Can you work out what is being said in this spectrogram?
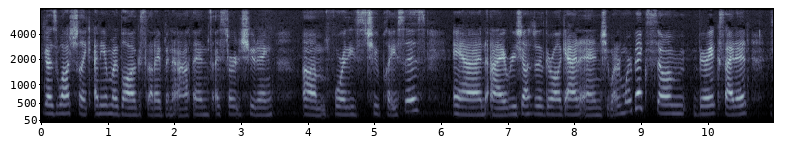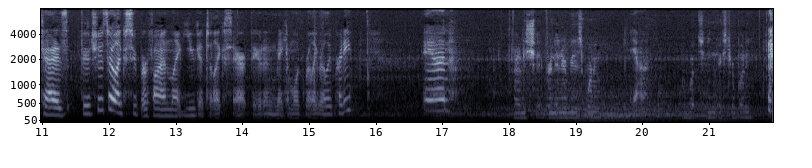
If you guys watched like any of my vlogs that I've been to Athens, I started shooting um, for these two places and I reached out to the girl again and she wanted more pics so I'm very excited because food shoots are like super fun like you get to like stare at food and make them look really really pretty and I had to shave for an interview this morning. yeah What chin extra buddy?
